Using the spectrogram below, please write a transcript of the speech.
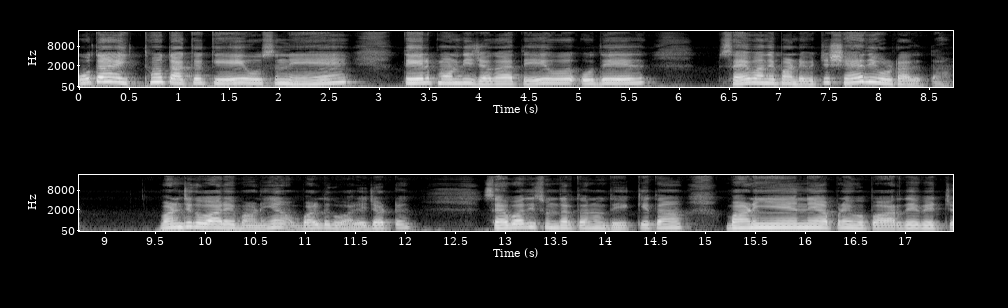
ਉਹ ਤਾਂ ਇੱਥੋਂ ਤੱਕ ਕਿ ਉਸ ਨੇ ਤੇਲ ਪਾਉਣ ਦੀ ਜਗ੍ਹਾ ਤੇ ਉਹ ਉਹਦੇ ਸਹਿਬਾਂ ਦੇ ਭਾਂਡੇ ਵਿੱਚ ਸ਼ਹਿਦ ਹੀ ਉਲਟਾ ਦਿੱਤਾ। ਵਣਜ ਗਵਾਰੇ ਬਾਣੀਆਂ, ਬਲਦ ਗਵਾਰੇ ਜੱਟ ਸਹਿਬਾ ਦੀ ਸੁੰਦਰਤਾ ਨੂੰ ਦੇਖ ਕੇ ਤਾਂ ਬਾਣੀ ਨੇ ਆਪਣੇ ਵਪਾਰ ਦੇ ਵਿੱਚ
